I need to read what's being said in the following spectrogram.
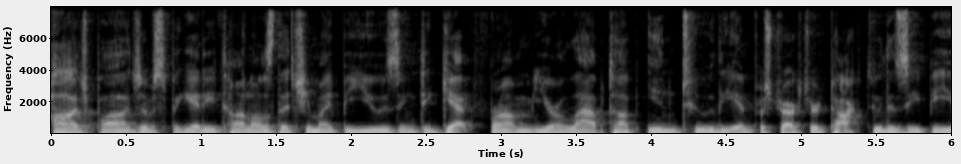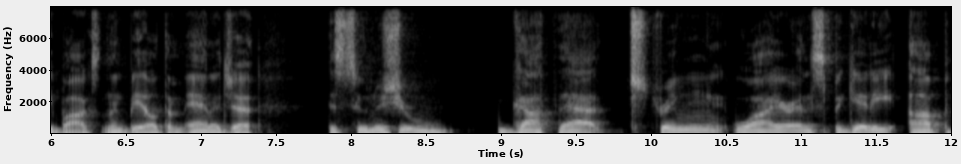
hodgepodge of spaghetti tunnels that you might be using to get from your laptop into the infrastructure, talk to the ZPE box, and then be able to manage it. As soon as you got that string wire and spaghetti up,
